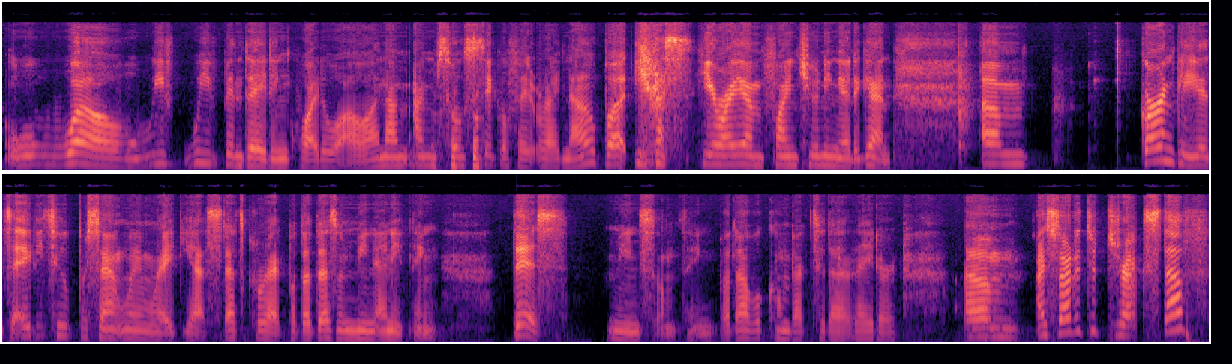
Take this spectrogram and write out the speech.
well we've we've been dating quite a while and i'm i'm so sick of it right now but yes here i am fine tuning it again. Um, currently it's 82% win rate yes that's correct but that doesn't mean anything. This means something but i will come back to that later. Um, i started to track stuff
